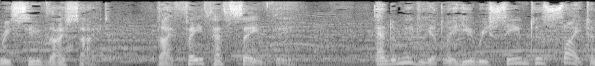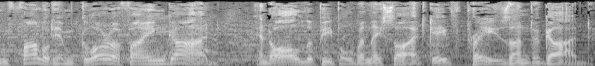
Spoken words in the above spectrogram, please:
Receive thy sight. Thy faith hath saved thee. And immediately he received his sight and followed him, glorifying God. And all the people, when they saw it, gave praise unto God.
